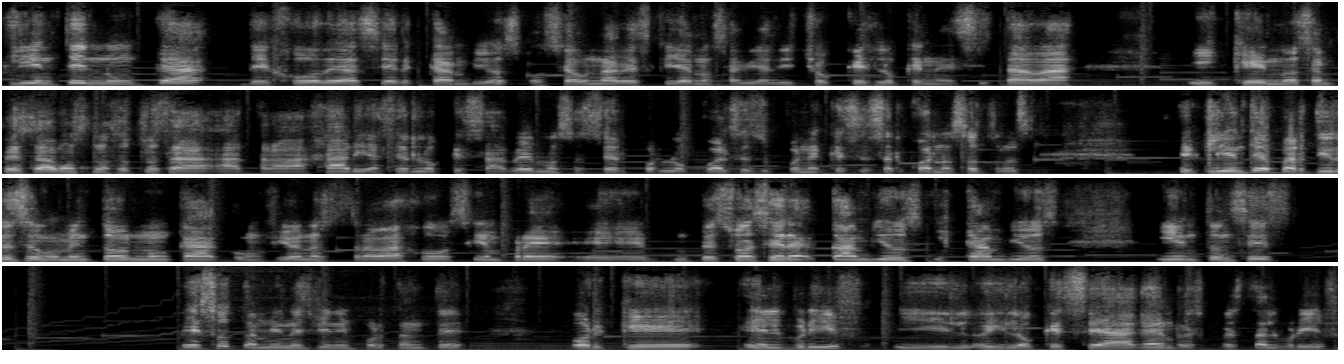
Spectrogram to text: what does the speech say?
cliente nunca dejó de hacer cambios, o sea, una vez que ya nos había dicho qué es lo que necesitaba y que nos empezamos nosotros a, trabajar y hacer lo que sabemos hacer, por lo cual se supone que se acercó a nosotros, el cliente a partir de ese momento nunca confió en nuestro trabajo, siempre eh, empezó a hacer cambios y cambios. Y entonces eso también es bien importante porque el brief y, lo que se haga en respuesta al brief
